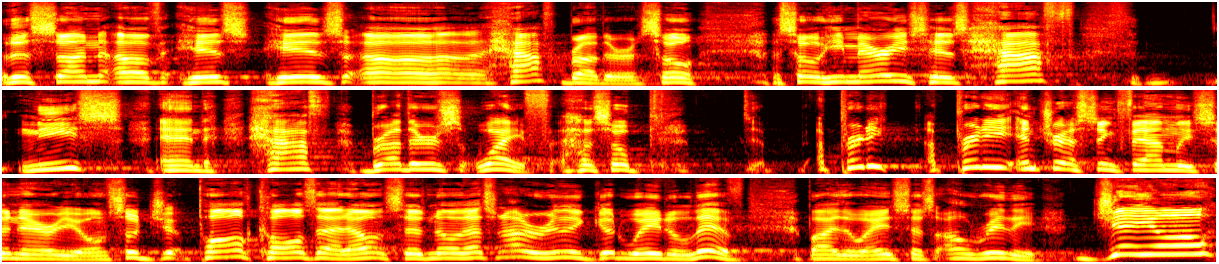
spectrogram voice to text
the son of his, his uh, half brother. So, so he marries his half niece and half brother's wife. So a pretty, a pretty interesting family scenario. And so J- Paul calls that out and says, No, that's not a really good way to live, by the way. He says, Oh, really? Jail?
